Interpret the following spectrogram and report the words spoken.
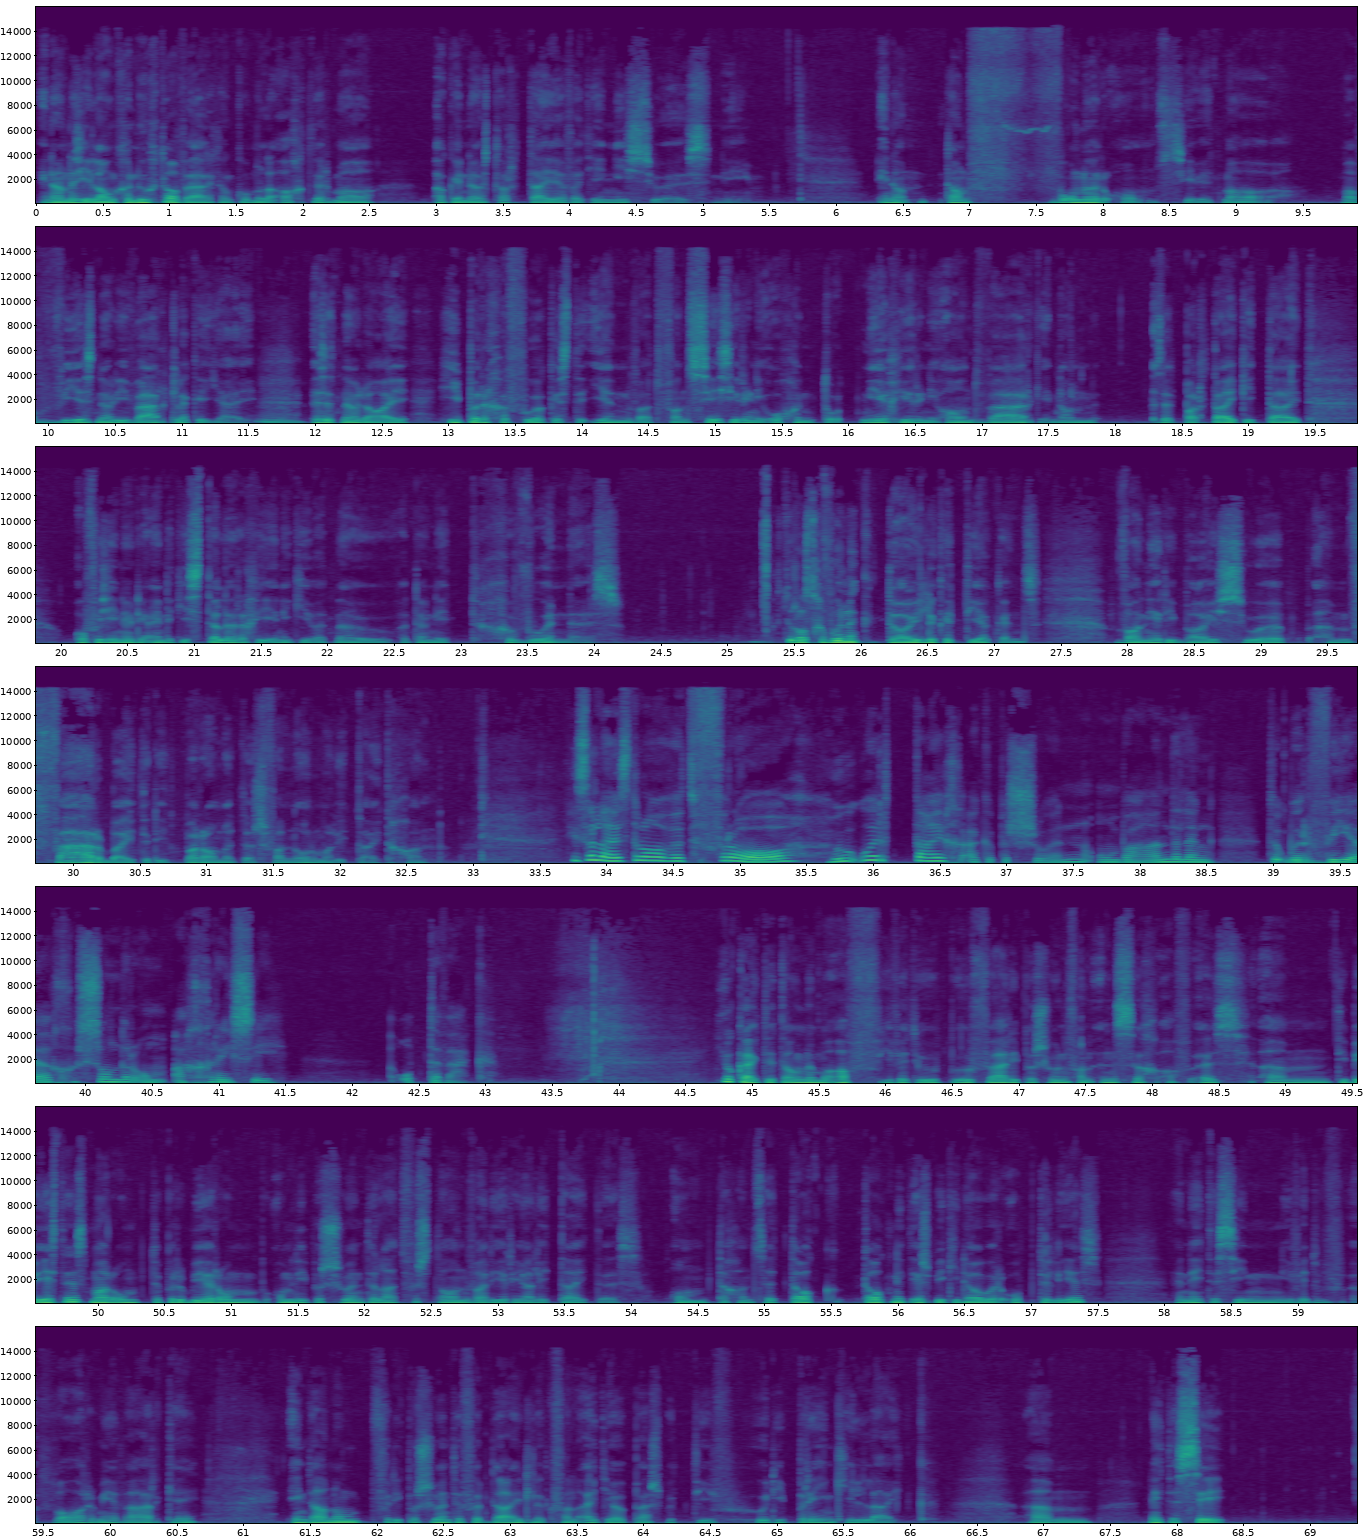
En dan as jy lank genoeg daar werk, dan kom hulle agter maar okay, nou is daar tye wat jy nie so is nie. En dan dan wonder ons, jy weet maar maar wie is nou die werklike jy? Mm. Is dit nou daai hipergefokusde een wat van 6:00 in die oggend tot 9:00 in die aand werk en dan is dit partytjie tyd of is jy nou die eintlik die stillerige enetjie wat nou wat nou net gewoon is? So daar's gewoonlik duidelike tekens wanneer die bui so um, ver buite die parameters van normaliteit gaan. Hier sal luisteraar wat vra, hoe oortuig ek 'n persoon om behandeling te oorweeg sonder om aggressie op te wek? Ja, kyk, dit hang nou maar af, jy weet hoe hoe ver die persoon van insig af is. Ehm um, die beste is maar om te probeer om om die persoon te laat verstaan wat die realiteit is om te gaan sit dalk dalk net eers bietjie daaroor op te lees en net te sien jy weet waarmee werk jy en dan om vir die persoon te verduidelik vanuit jou perspektief hoe die prentjie lyk. Ehm um, net te sê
